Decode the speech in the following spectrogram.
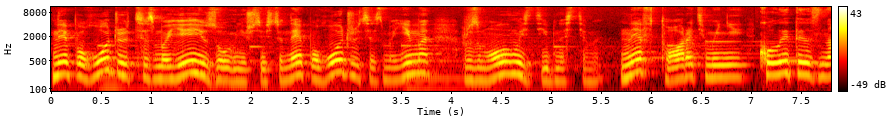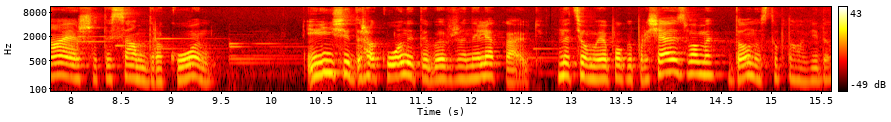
не погоджується з моєю зовнішністю, не погоджується з моїми розумовими здібностями, не вторить мені. Коли ти знаєш, що ти сам дракон, інші дракони тебе вже не лякають. На цьому я поки прощаюсь з вами до наступного відео.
